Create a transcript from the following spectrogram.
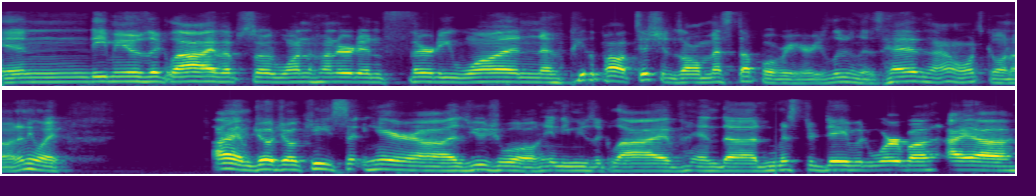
Indie Music Live, episode 131. Pete the politician's all messed up over here. He's losing his head. I don't know what's going on. Anyway, I am JoJo Key sitting here uh, as usual, Indie Music Live, and uh, Mr. David Werba. I uh,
